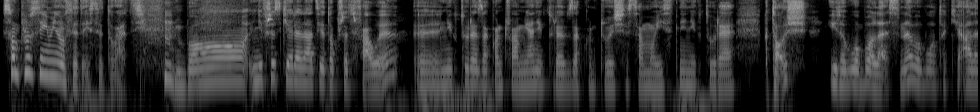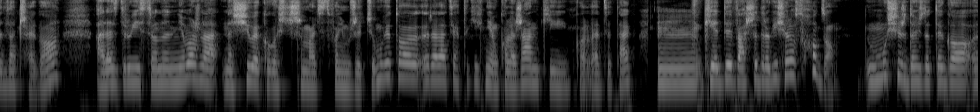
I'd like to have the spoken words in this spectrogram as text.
Są plusy i minusy tej sytuacji, bo nie wszystkie relacje to przetrwały. Y, Niektóre zakończyłam ja, niektóre zakończyły się samoistnie, niektóre ktoś i to było bolesne, bo było takie, ale dlaczego? Ale z drugiej strony nie można na siłę kogoś trzymać w swoim życiu. Mówię to o relacjach takich, nie wiem, koleżanki, koledzy, tak? Mm, Kiedy wasze drogi się rozchodzą. Musisz dojść do tego,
